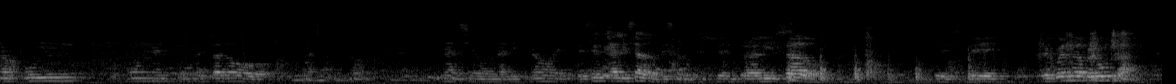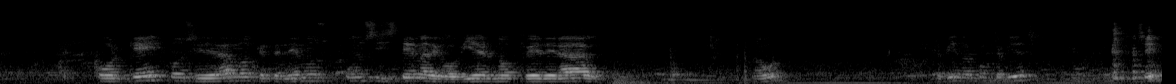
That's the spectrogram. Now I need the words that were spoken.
no, un, un, este, un estado, no, nacional, no, este, centralizado, disculpe. centralizado. Este, Recuerda la pregunta. ¿Por qué consideramos que tenemos un sistema de gobierno federal? ¿Raúl? ¿Te pides? ¿Cómo te pides? ¿Sí?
